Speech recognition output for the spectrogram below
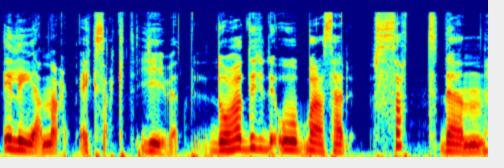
Elena, exakt, givet. Då hade och bara så här satt den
